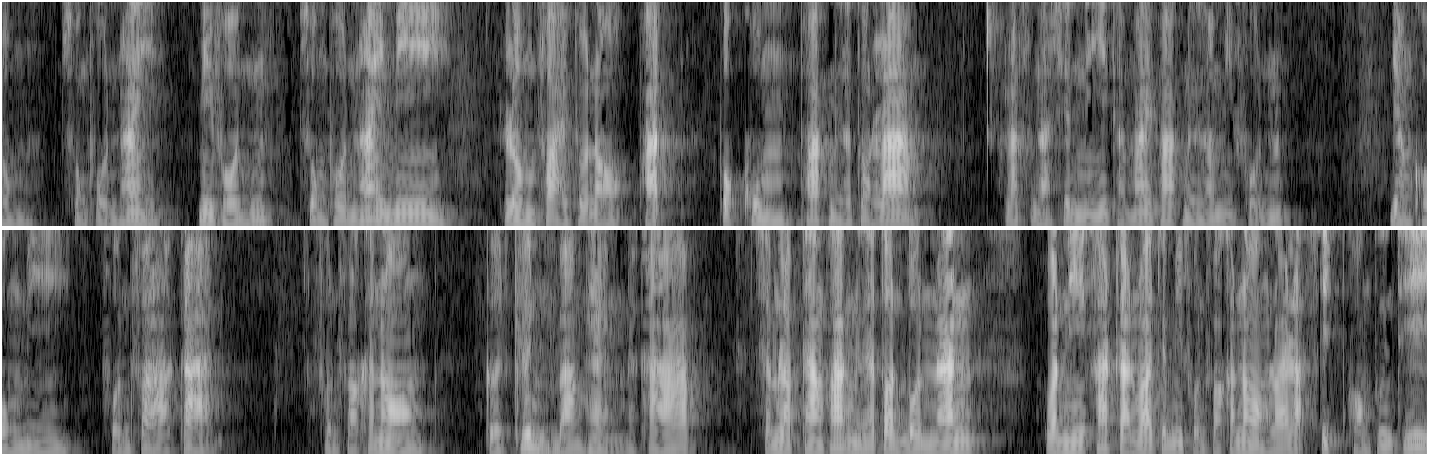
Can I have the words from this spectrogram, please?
ลง ส่งผลให้มีฝนส่งผลให้มีลมฝ่ายตะวันออกพัด ปกคลุมภาคเหนือตอนล่าง ลักษณะเช่นนี้ทำให้ภาคเหนือมีฝน ยังคงมีฝนฟ้าอากาศ ฝนฟ้าขนองเกิดขึ้นบางแห่งนะครับสำหรับทางภาคเหนือตอนบนนั้น วันนี้คาดการณ์ว่าจะมีฝนฟ้าขนองร้อยละ 10 ของพื้นที่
